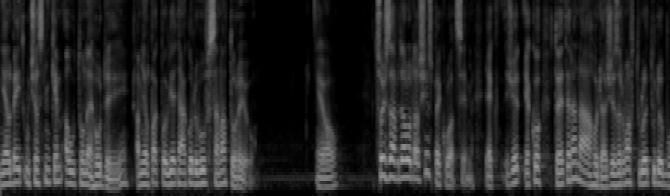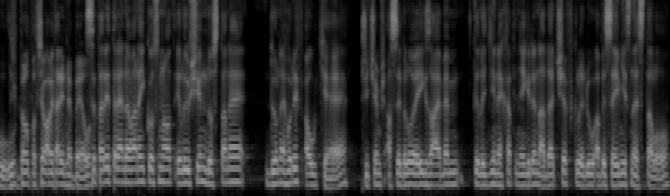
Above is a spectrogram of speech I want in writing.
měl být účastníkem autonehody a měl pak povídat nějakou dobu v sanatoriu. Jo? Což zavdalo dalším spekulacím. Jak, že, jako, to je teda náhoda, že zrovna v tuhle tu dobu Když bylo potřeba, aby tady nebyl. se tady trénovaný kosmonaut Ilyushin dostane do nehody v autě, přičemž asi bylo jejich zájmem ty lidi nechat někde na dače v klidu, aby se jim nic nestalo,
